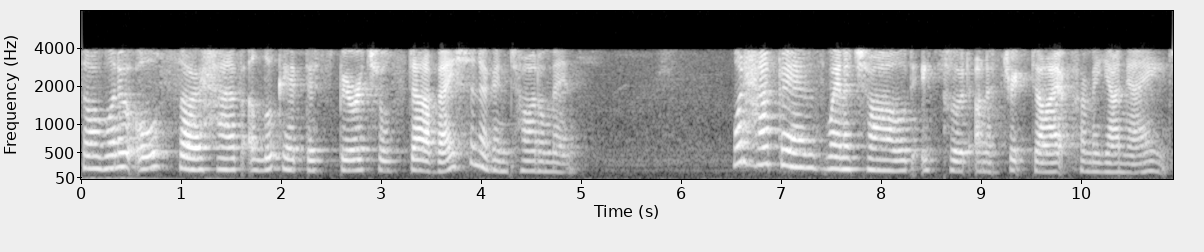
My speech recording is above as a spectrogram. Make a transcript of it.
So I want to also have a look at the spiritual starvation of entitlement. What happens when a child is put on a strict diet from a young age?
